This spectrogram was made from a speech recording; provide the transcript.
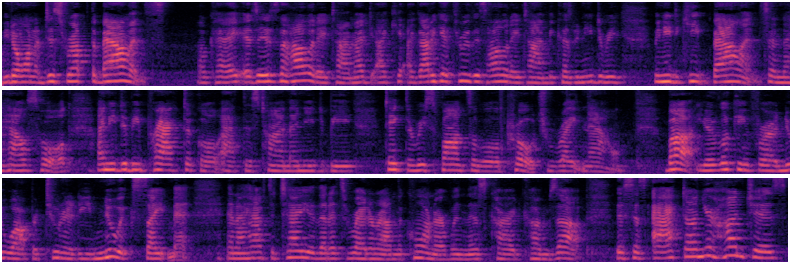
you don't want to disrupt the balance Okay, it is the holiday time. I, I, I got to get through this holiday time because we need to re, we need to keep balance in the household. I need to be practical at this time. I need to be take the responsible approach right now. But you're looking for a new opportunity, new excitement, and I have to tell you that it's right around the corner when this card comes up. This says act on your hunches,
